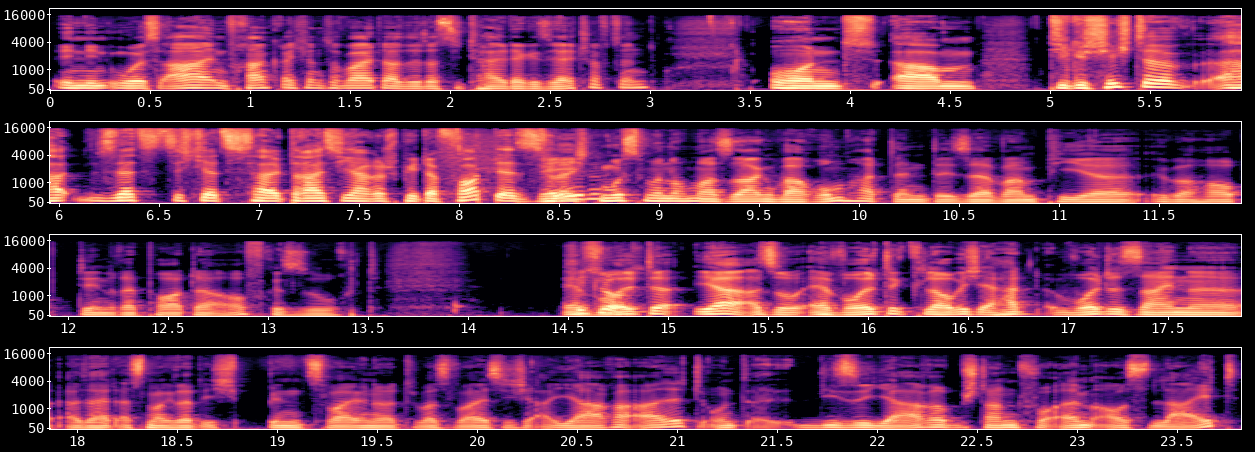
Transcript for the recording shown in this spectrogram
in den USA, in Frankreich und so weiter, also dass sie Teil der Gesellschaft sind. Und ähm, die Geschichte hat, setzt sich jetzt halt 30 Jahre später fort. Vielleicht muss man noch mal sagen, warum hat denn dieser Vampir überhaupt den Reporter aufgesucht? Er wollte, ja, also er wollte, glaube ich, er hat, wollte seine, also er hat erstmal gesagt, ich bin 200, was weiß ich, Jahre alt und äh, diese Jahre bestanden vor allem aus Leid,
